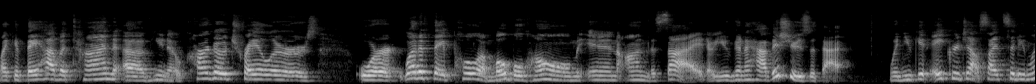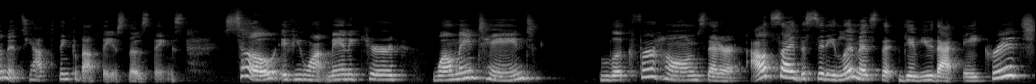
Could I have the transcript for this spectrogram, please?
Like if they have a ton of, you know, cargo trailers, or what if they pull a mobile home in on the side? Are you going to have issues with that? When you get acreage outside city limits, you have to think about these those things. So if you want manicured, well maintained, look for homes that are outside the city limits that give you that acreage,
